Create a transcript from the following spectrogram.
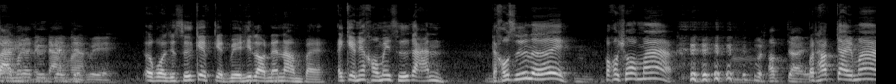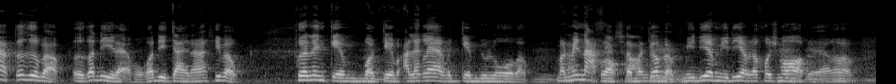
กันมันจะคือเกม gateway เออผมจะซื้อเกม gateway ที่เราแนะนำไปไอ้เกมเนี้ยเขาไม่ซื้อกัน แต่เขาซื้อเลยอืมเพราะเขาชอบมากประทับใจประทับใจมากก็คือแบบเออก็ดีแหละผมก็ดีใจนะที่แบบเพื่อนเล่นเกมบอร์ดเกมอันแรกๆเป็นเกมยูโรแบบอืมมันไม่หนักหรอกชอบแต่มันก็แบบอืม medium medium แล้วเขาชอบเลยแล้วก็แบบอืม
